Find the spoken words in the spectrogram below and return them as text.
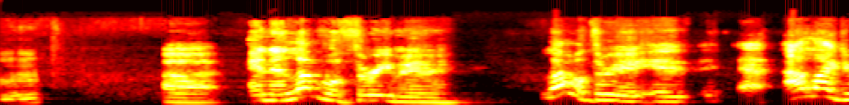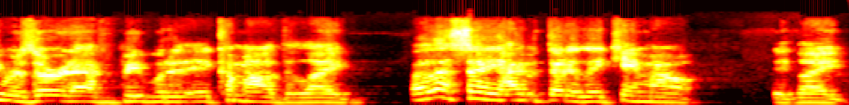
Mm-hmm. Uh, and then level three, man. Level three is I like to reserve that for people to come out to like. Let's say hypothetically it came out that like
